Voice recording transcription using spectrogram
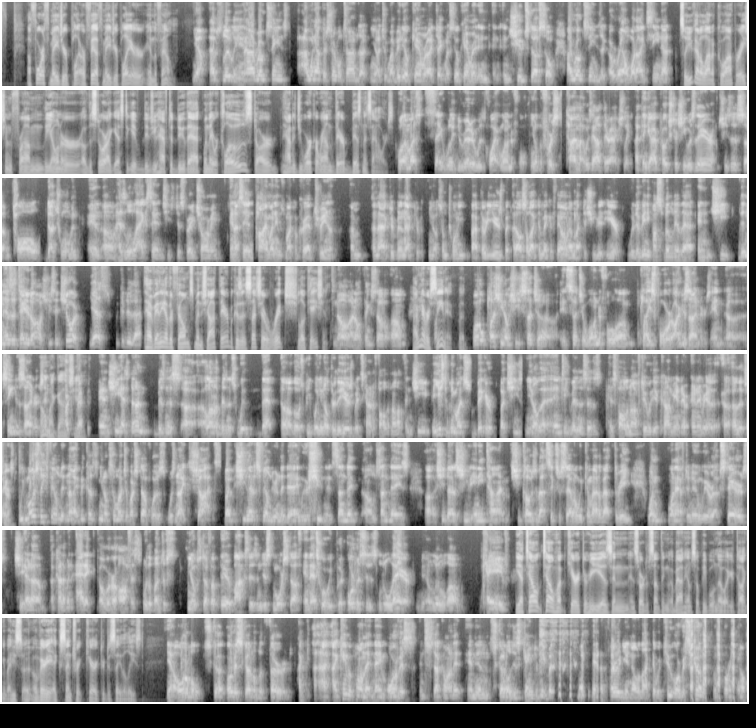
a fourth major play, or fifth major player in the film. Yeah, absolutely. And I wrote scenes I went out there several times. I, you know, I took my video camera, I take my still camera, and, and, and shoot stuff. So I wrote scenes around what I'd seen out. So you got a lot of cooperation from the owner of the store, I guess. To give, did you have to do that when they were closed, or how did you work around their business hours? Well, I must say, Willie DeRidder was quite wonderful. You know, the first time I was out there, actually, I think I approached her. She was there. She's this um, tall Dutch woman and uh, has a little accent. And she's just very charming. And I said, "Hi, my name is Michael." Crabtree, and I'm an actor, been an actor for, you know, some 25, 30 years, but I'd also like to make a film and I'd like to shoot it here. Would there be any possibility of that? And she didn't hesitate at all. She said, sure, yes, we could do that. Have any other films been shot there? Because it's such a rich location. No, I don't think so. Um, I've never seen it, but. Well, plus, you know, she's such a, it's such a wonderful um, place for art designers and uh, scene designers. Oh my gosh, yeah. And she has done business, uh, a lot of business with that, uh, those people, you know, through the years but it's kind of fallen off. And she it used to be much bigger, but she's you know the antique business has, has fallen off too with the economy and, and every other, uh, other things. Sure. We mostly filmed at night because you know so much of our stuff was was night shots. But she let us film during the day. We were shooting at Sunday on Sundays. Uh, she let us shoot any time. She closed about six or seven. We'd come out about three. One one afternoon, we were upstairs. She had a, a kind of an attic over her office with a bunch of you know, stuff up there, boxes and just more stuff. And that's where we put Orvis's little lair, you know, little um, cave. Yeah, tell tell what character he is and, and sort of something about him so people will know what you're talking about. He's a, a very eccentric character to say the least. Yeah, Orville, Orvis Scuttle the Third. I, I, I, came upon that name Orvis and stuck on it, and then Scuttle just came to me. But making it a third, you know, like there were two Orvis Scuttles before him.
